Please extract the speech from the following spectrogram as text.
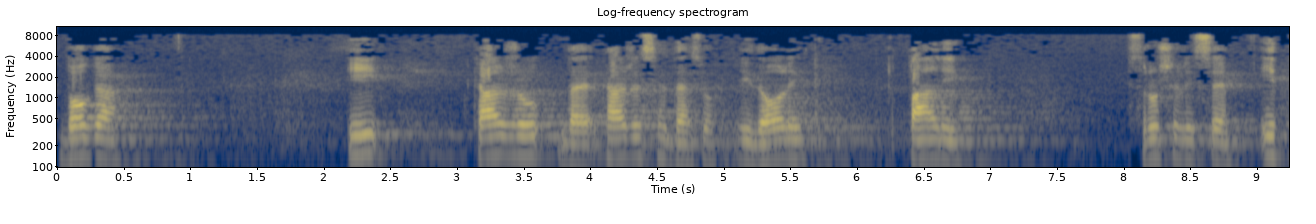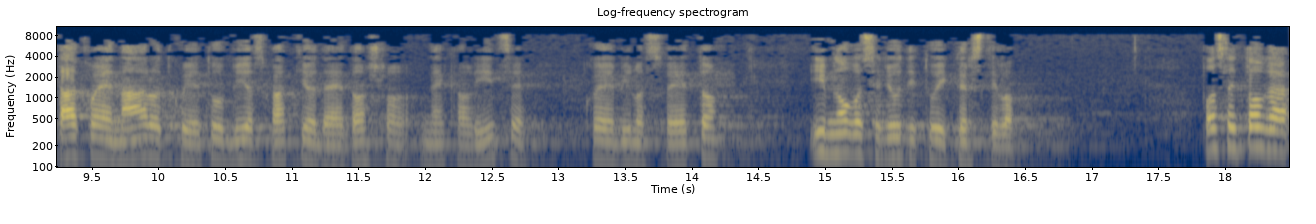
Boga i kažu da je, kaže se da su idoli pali, srušili se i tako je narod koji je tu bio shvatio da je došlo neka lice koje je bilo sveto i mnogo se ljudi tu i krstilo. Posle toga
